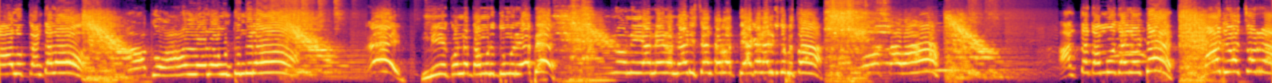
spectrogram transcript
నాలుగు గంటలు. నాకు ఆన్లోనే ఉంటుందిరా. మీకున్న తమ్ముడు దుమ్ము రేపే. నువ్వు నీ అన్నయ్య నడి సెంటర్లో తెగ నరికి చూపిస్తా. చూస్తావా? అంత దమ్ము ధైర్యం ఉంటే మాటి వచ్చి చూడరా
